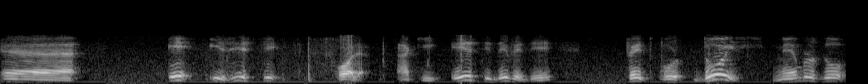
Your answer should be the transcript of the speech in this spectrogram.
É, e existe, olha, aqui, este DVD, feito por dois membros do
